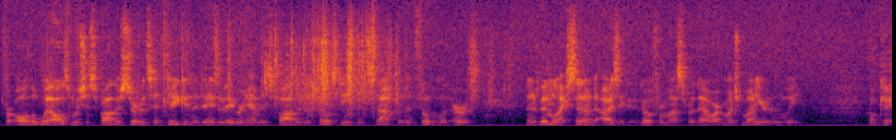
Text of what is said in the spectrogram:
For all the wells which his father's servants had digged in the days of Abraham his father, the Philistines had stopped them, and filled them with earth. And Abimelech said unto Isaac, Go from us, for thou art much mightier than we. Okay.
